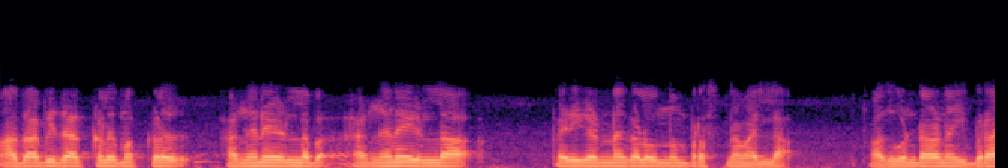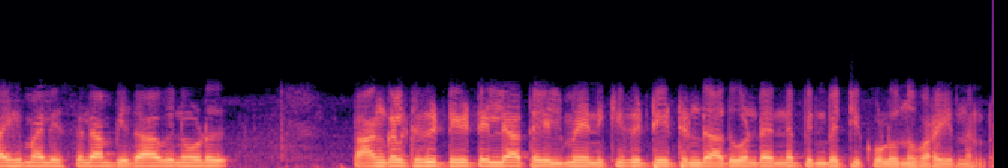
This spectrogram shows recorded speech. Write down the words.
മാതാപിതാക്കൾ മക്കൾ അങ്ങനെയുള്ള അങ്ങനെയുള്ള പരിഗണനകളൊന്നും പ്രശ്നമല്ല. അതുകൊണ്ടാണ് ഇബ്രാഹിം അലി ഇസ്ലാം പിതാവിനോട് താങ്കൾക്ക് കിട്ടിയിട്ടില്ലാത്ത ഇൽമ എനിക്ക് കിട്ടിയിട്ടുണ്ട് അതുകൊണ്ട് എന്നെ പിൻപറ്റിക്കോളൂ എന്ന് പറയുന്നുണ്ട്.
